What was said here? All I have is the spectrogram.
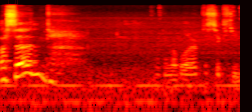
Ascend! I can level her up to 60 now.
